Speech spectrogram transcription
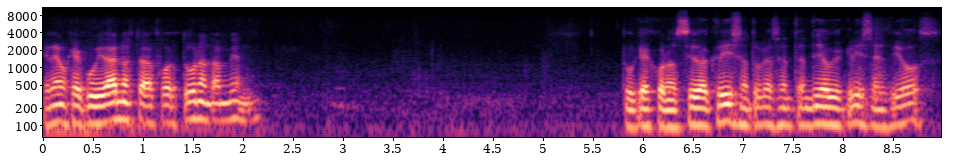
Tenemos que cuidar nuestra fortuna también. Tú que has conocido a Krishna, tú que has entendido que Krishna es Dios,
